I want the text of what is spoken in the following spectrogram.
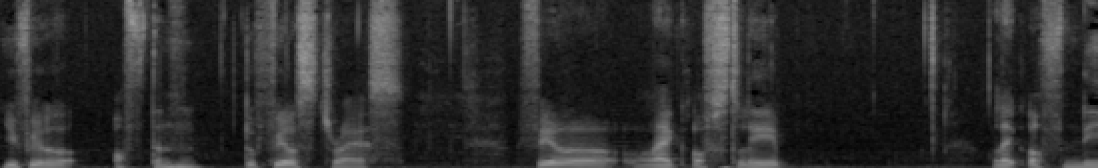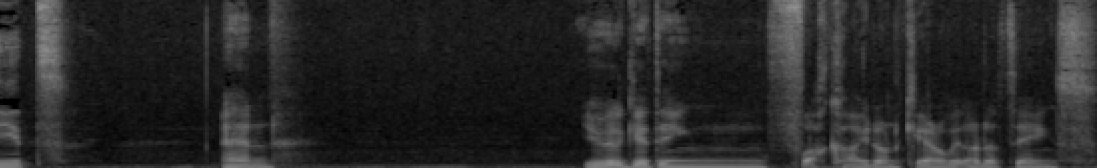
You feel often to feel stress feel lack of sleep lack of need and you will getting fuck i don't care with other things.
